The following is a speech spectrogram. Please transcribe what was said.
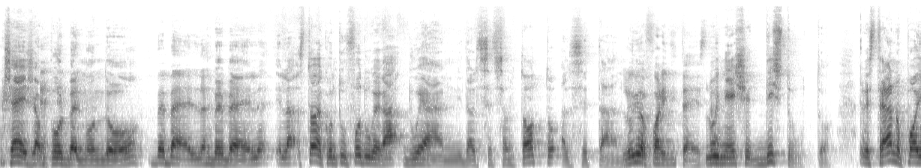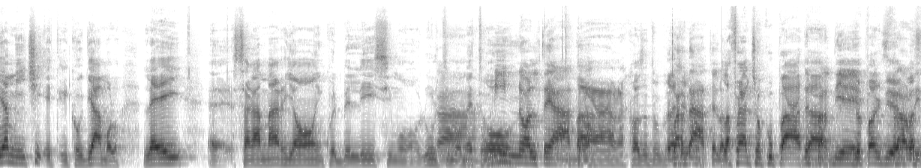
C'è Jean-Paul Belmondo, Bebel. Bebel, e la storia con Truffaut durerà due anni, dal 68 al 70. Lui va fuori di testa. Lui ne esce distrutto. Resteranno poi amici e ricordiamolo, lei eh, sarà Marion in quel bellissimo L'ultimo Ah, metro. un inno al teatro. Ma una cosa tu Guardatelo. La Francia occupata. Depardieu, Depardieu, ma straordinario.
